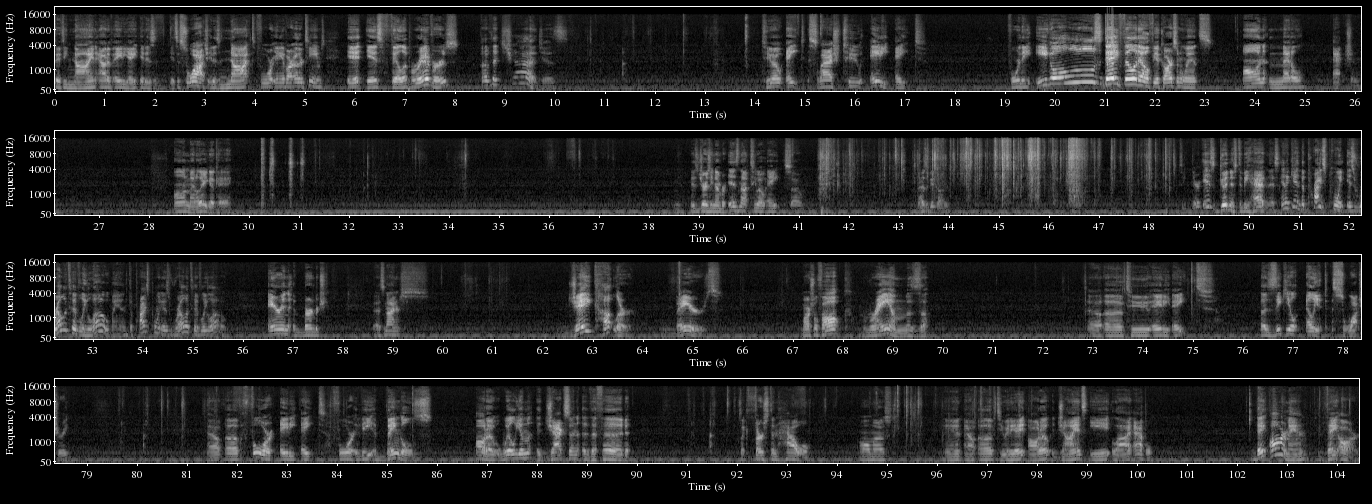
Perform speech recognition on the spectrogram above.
59 out of 88. It is it's a swatch. It is not for any of our other teams. It is Philip Rivers of the Judges. 208 slash 288. For the Eagles, Day Philadelphia, Carson Wentz on metal action. On metal. There you go, KA. His jersey number is not 208, so that's a good card. See, there is goodness to be had in this. And again, the price point is relatively low, man. The price point is relatively low. Aaron Burnbridge. That's Niners. Jay Cutler. Bears. Marshall Faulk, Rams. Out of 288. Ezekiel Elliott swatchery out of 488 for the Bengals auto, William Jackson III. It's like Thurston Howell, almost. And out of 288 auto, Giants Eli Apple. They are, man. They are.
